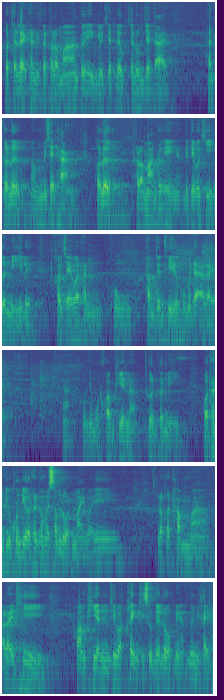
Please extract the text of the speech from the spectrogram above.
เพราะแต่แรกท่านก็ทรมานตัวเองจนจะเลิกจะล้มจะตาย ท่านก็เลิกว่ามันไม่ใช่ทางพอเลิกทรมานตัวเองเนี่ยเบญจวัคคีก็หนีเลย เข้าใจว่าท่านคงทำเต็มที่แล้วคงไม่ได้อะไรคงจะหมดความเพียรแล้วเพื่อนก็หนีพอท่านอยู่คนเดียวท่านก็มาสำรวจใหม่ว่าเอ๊ เราก็ทำมาอะไรที่ความเพียรที่ว่าเคร่งที่สุดในโลกเนี่ย ไม่มีใครท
